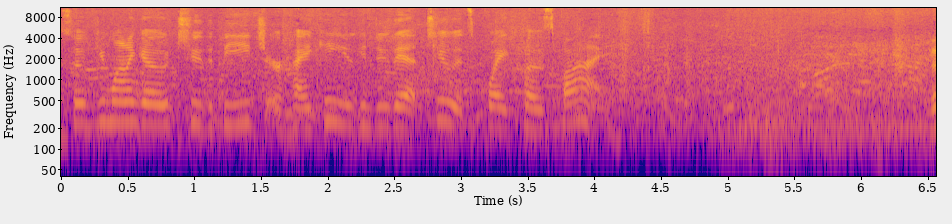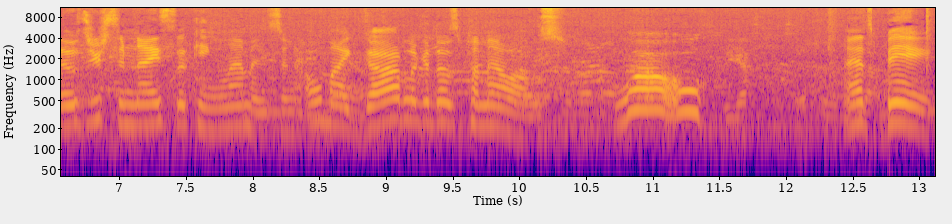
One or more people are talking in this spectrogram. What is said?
So if you want to go to the beach or hiking, you can do that too. It's quite close by. Those are some nice looking lemons. And oh my God, look at those pomelos. Whoa! That's big.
